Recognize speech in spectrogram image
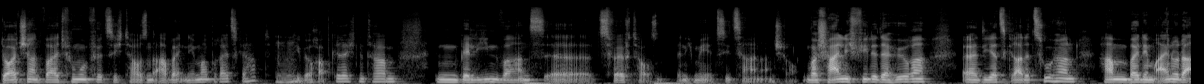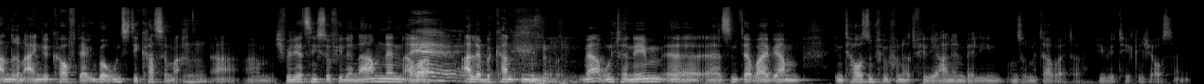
deutschlandweit 45.000 Arbeitnehmer bereits gehabt, mhm. die wir auch abgerechnet haben. In Berlin waren es äh, 12.000, wenn ich mir jetzt die Zahlen anschaue. Wahrscheinlich viele der Hörer, äh, die jetzt gerade zuhören, haben bei dem einen oder anderen eingekauft, der über uns die Kasse macht. Mhm. Ja, ähm, ich will jetzt nicht so viele Namen nennen, aber hey. alle bekannten ja, Unternehmen äh, äh sind dabei. Wir haben in 1500 Filialen in Berlin unsere Mitarbeiter, die wir täglich aussenden.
